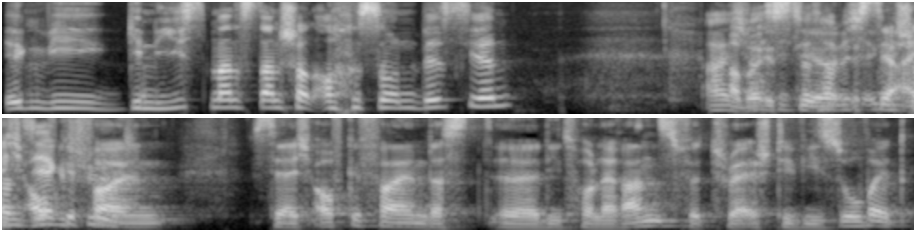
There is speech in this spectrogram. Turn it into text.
irgendwie genießt man es dann schon auch so ein bisschen. Aber, aber ist, nicht, dir, ist dir eigentlich aufgefallen, ist dir eigentlich aufgefallen, dass äh, die Toleranz für Trash-TV so weit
